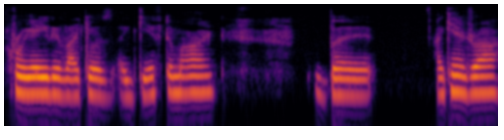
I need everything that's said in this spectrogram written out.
creative like it was a gift of mine. But I can't draw,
